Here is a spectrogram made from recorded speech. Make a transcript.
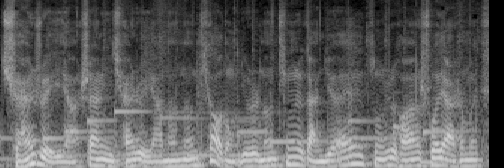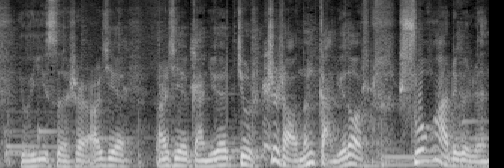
泉水一样，山里泉水一样，能能跳动，就是能听着感觉，哎，总是好像说点什么有意思的事儿，而且而且感觉就是至少能感觉到说话这个人。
